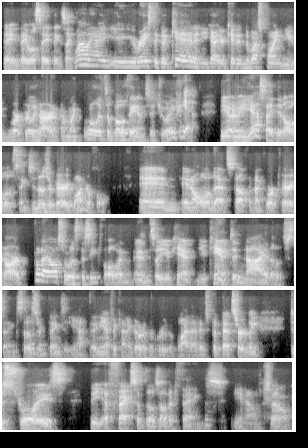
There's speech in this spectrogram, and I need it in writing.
they they will say things like well yeah you, you raised a good kid and you got your kid into west point and you worked really hard. I'm like well it's a both and situation. Yeah. You know what i mean? Yes i did all those things and those are very wonderful and and all of that stuff and i've worked very hard but i also was deceitful and and so you can't you can't deny those things. Those mm-hmm. are things that you have to and you have to kind of go to the root of why that is but that certainly destroys the effects of those other things you know so.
